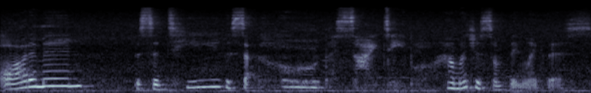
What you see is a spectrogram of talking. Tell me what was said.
ottoman, the settee, the side. Oh, the side table. How much is something like this?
